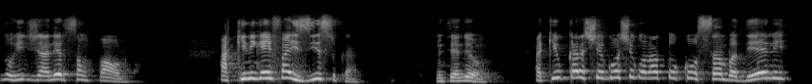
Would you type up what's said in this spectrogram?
no Rio de Janeiro, São Paulo. Aqui ninguém faz isso, cara. Entendeu? Aqui o cara chegou, chegou lá, tocou o samba dele,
